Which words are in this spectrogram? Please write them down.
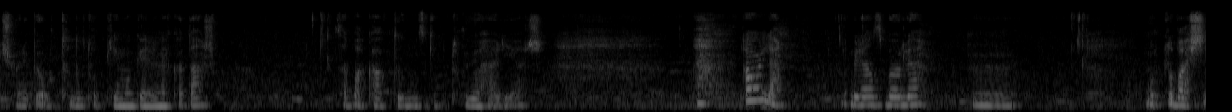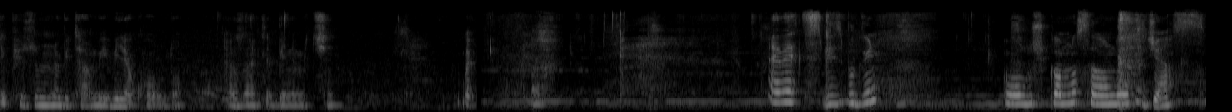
Şöyle bir ortalığı toplayayım o gelene kadar. Sabah kalktığımız gibi duruyor her yer. Öyle. Biraz böyle hmm, mutlu başlayıp hüzünlü biten bir vlog oldu. Özellikle benim için. Evet, biz bugün oğluşkamla salonda yatacağız.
